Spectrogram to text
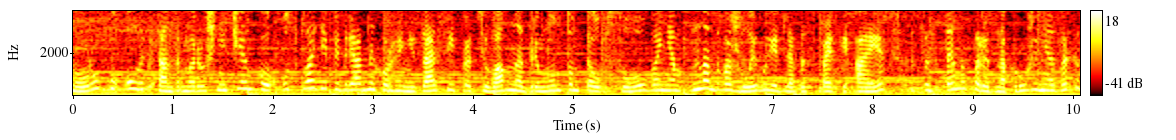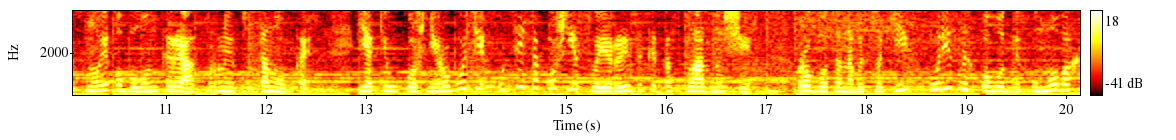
року Олександр Мирошніченко у складі підрядних організацій працював над ремонтом та обслуговуванням надважливої для безпеки АЕС системи переднапруження захисної оболонки реакторної установки. Як і у кожній роботі, у цій також є свої ризики та складнощі. Робота на висоті у різних погодних умовах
